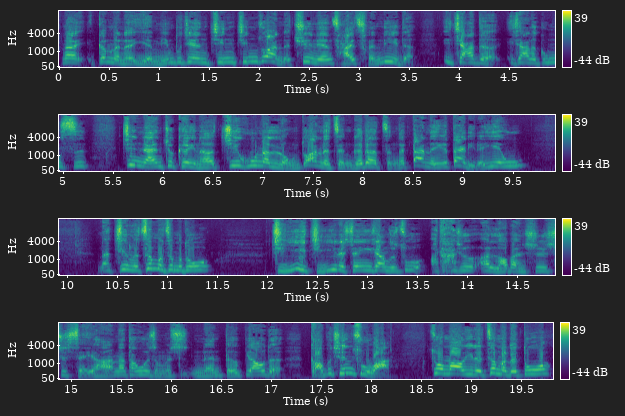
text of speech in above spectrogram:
那根本呢也名不见经经传的，去年才成立的一家的一家的公司，竟然就可以呢几乎呢垄断了整个的整个蛋的一个代理的业务，那进了这么这么多。几亿几亿的生意这样子做啊，他就啊，老板是是谁哈、啊？那他为什么是能得标的？搞不清楚啊！做贸易的这么的多，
